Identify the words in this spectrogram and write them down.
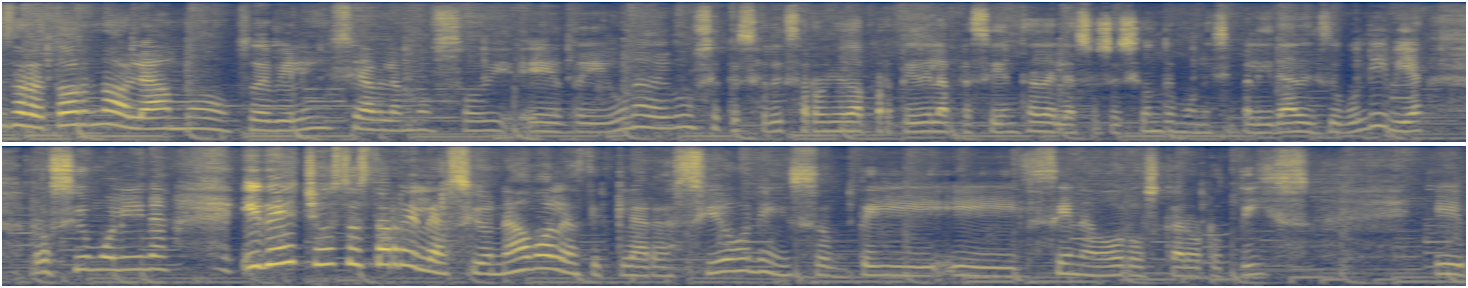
estamos de retorno, hablamos de violencia, hablamos hoy eh, de una denuncia que se ha desarrollado a partir de la presidenta de la Asociación de Municipalidades de Bolivia, Rocío Molina, y de hecho esto está relacionado a las declaraciones del de, senador Oscar Ortiz, eh,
